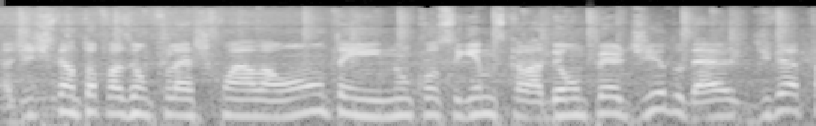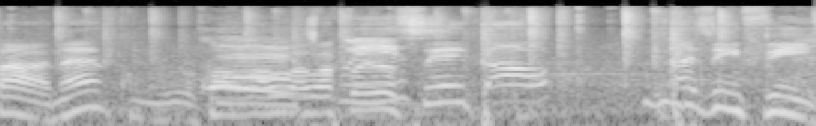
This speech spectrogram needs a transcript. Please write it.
A gente tentou fazer um flash com ela ontem, não conseguimos, que ela deu um perdido. Deve, devia estar, né? Com, com É, alguma tipo coisa isso. assim e tal. Mas enfim,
